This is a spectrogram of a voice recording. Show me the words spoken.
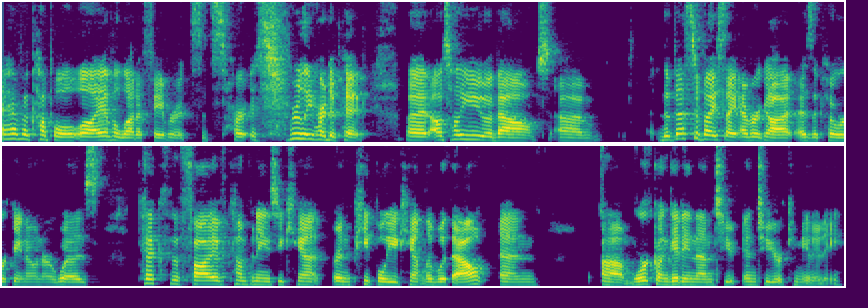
I have a couple. Well i have a lot of favorites. It's hard it's really hard to pick. But I'll tell you about um, the best advice I ever got as a co working owner was pick the five companies you can't and people you can't live without and um, work on getting them to into your community.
